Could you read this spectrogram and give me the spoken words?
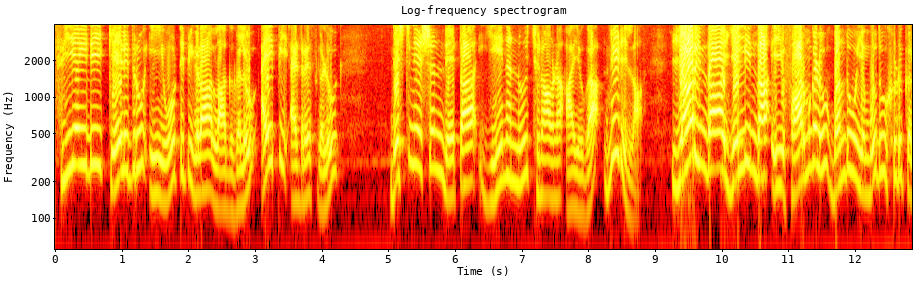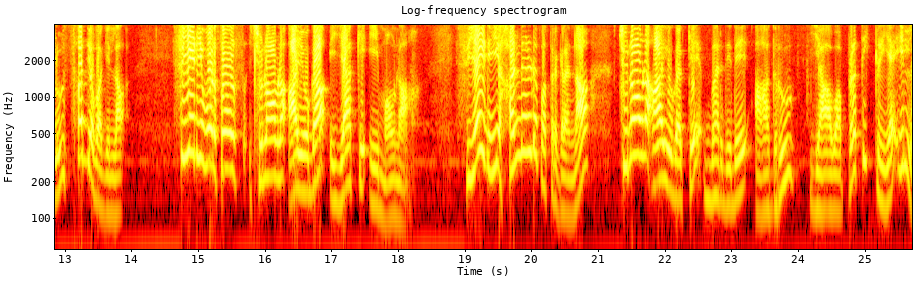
ಸಿಐಡಿ ಕೇಳಿದರೂ ಈ ಒ ಟಿ ಪಿಗಳ ಲಾಗ್ಗಳು, ಐ ಪಿ ಅಡ್ರೆಸ್ಗಳು, ಡೆಸ್ಟಿನೇಷನ್ ಡೇಟಾ ಏನನ್ನು ಚುನಾವಣಾ ಆಯೋಗ ನೀಡಿಲ್ಲ. ಯಾರಿಂದ, ಎಲ್ಲಿಂದ ಈ ಫಾರ್ಮ್ಗಳು ಬಂದವು ಎಂಬುದು ಹುಡುಕಲು ಸಾಧ್ಯವಾಗಿಲ್ಲ. ಸಿಐಡಿ ವರ್ಸಸ್ ಚುನಾವಣಾ ಆಯೋಗ ಯಾಕೆ ಈ ಮೌನ? ಸಿಐಡಿ ಹನ್ನೆರಡು ಪತ್ರಗಳನ್ನು ಚುನಾವಣಾ ಆಯೋಗಕ್ಕೆ ಬರೆದಿದೆ, ಆದರೂ ಯಾವ ಪ್ರತಿಕ್ರಿಯೆ ಇಲ್ಲ.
